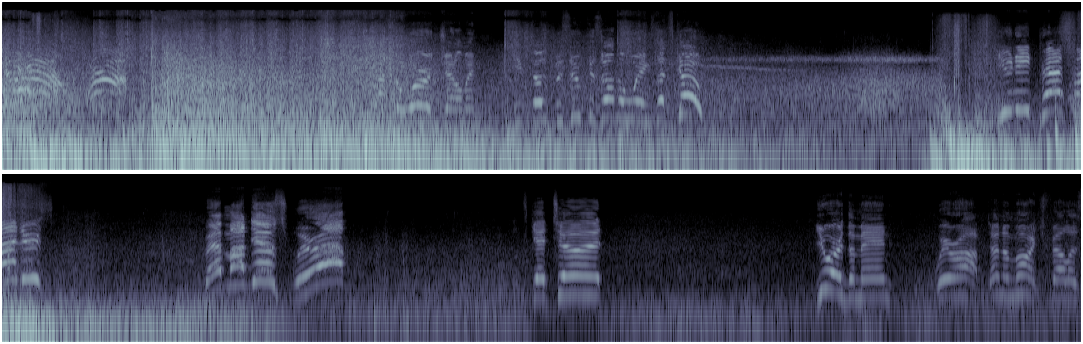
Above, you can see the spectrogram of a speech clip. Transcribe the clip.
Now, we're up. Got the word, gentlemen. Keep those bazookas on the wings. Let's go! You need Pathfinders? Grab my deuce! We're up! Let's get to it. You heard the man. We're up. Done the march, fellas.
